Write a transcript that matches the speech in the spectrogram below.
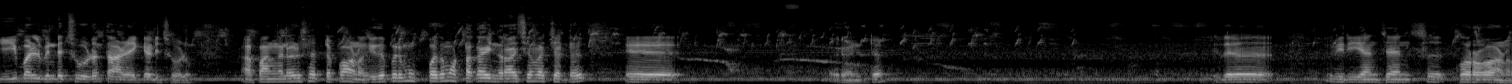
ഈ ബൾബിന്റെ ചൂടും താഴേക്ക് അടിച്ചോളും. അപ്പം അങ്ങനെ ഒരു സെറ്റപ്പാണ് ഇതിപ്പോൾ ഒരു മുപ്പത് മുട്ട കഴിഞ്ഞ പ്രാവശ്യം വെച്ചിട്ട് ഒരു മിനിറ്റ് ഇത് വിരിയാൻ ചാൻസ് കുറവാണ്.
